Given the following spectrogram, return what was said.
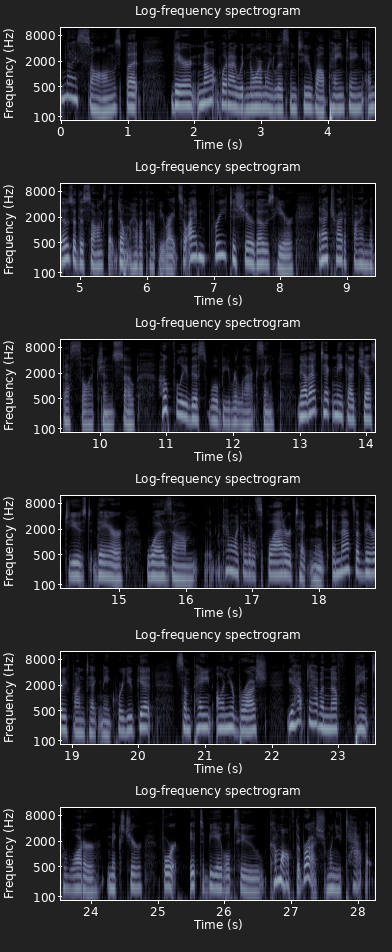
nice songs, but they're not what I would normally listen to while painting, and those are the songs that don't have a copyright. So I'm free to share those here, and I try to find the best selections. So hopefully this will be relaxing. Now, that technique I just used there was um, kind of like a little splatter technique. And that's a very fun technique where you get some paint on your brush. You have to have enough paint to water mixture for it to be able to come off the brush when you tap it.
